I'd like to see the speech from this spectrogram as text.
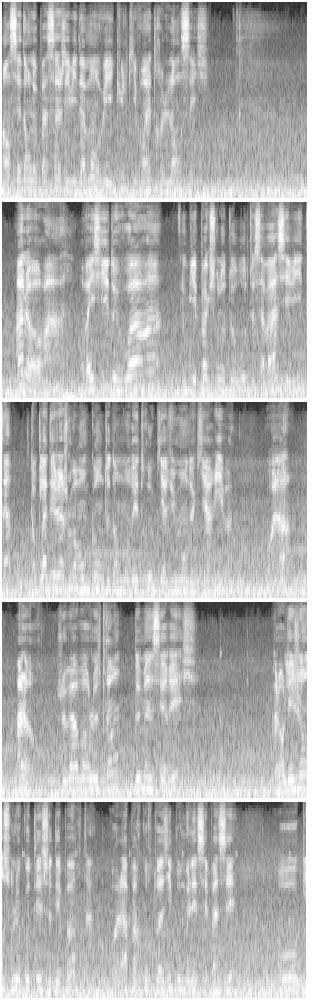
en cédant le passage évidemment aux véhicules qui vont être lancés. Alors, on va essayer de voir. N'oubliez pas que sur l'autoroute, ça va assez vite. Donc là, déjà, je me rends compte dans mon rétro qu'il y a du monde qui arrive. Voilà. Alors, je vais avoir le temps de m'insérer. Alors, les gens sur le côté se déportent. Voilà, par courtoisie pour me laisser passer. Ok.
